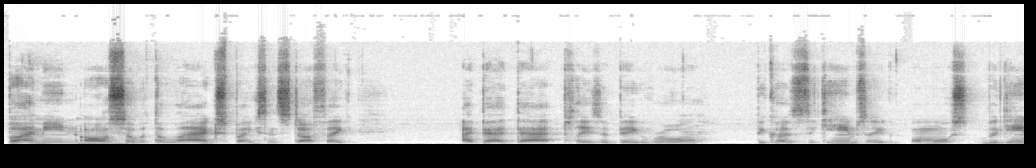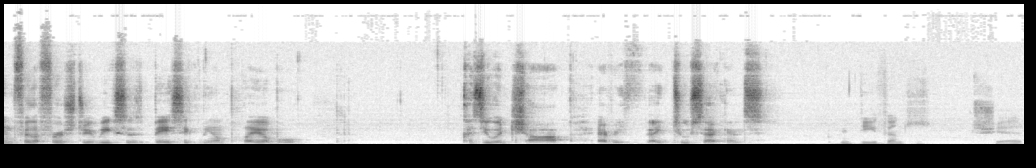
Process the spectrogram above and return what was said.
But I mean mm-hmm. also with the lag spikes and stuff like I bet that plays a big role because the game's like almost the game for the first 3 weeks is basically unplayable cuz you would chop every like 2 seconds Defense is shit.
